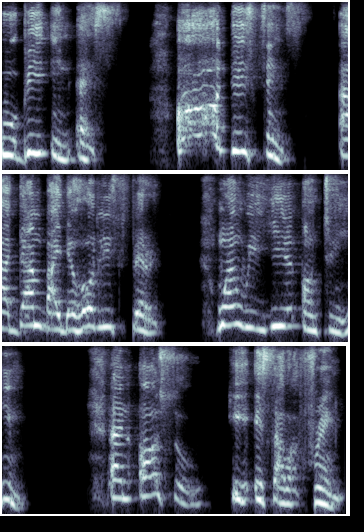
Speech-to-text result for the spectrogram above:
will be in us. All these things are done by the Holy Spirit when we yield unto Him. And also, He is our friend.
